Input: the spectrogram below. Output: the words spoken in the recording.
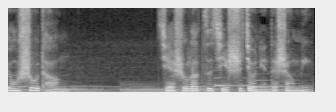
用树藤结束了自己十九年的生命。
